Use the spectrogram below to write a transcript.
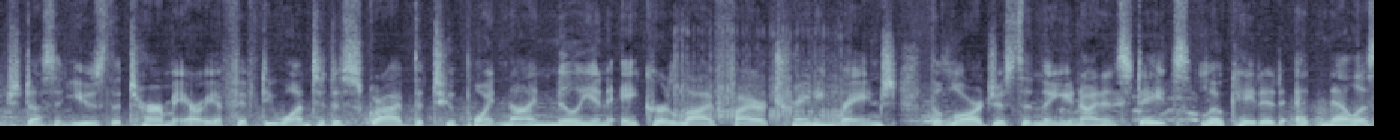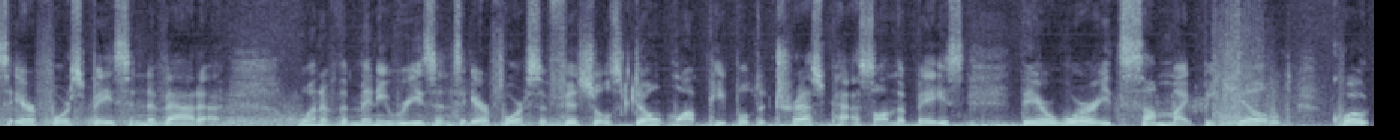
which doesn't use the term Area 51 to describe the 2.9 million acre live fire training range, the largest in the United States, located at Nellis Air Force Base in Nevada. One of the many reasons Air Force officials don't want people to trespass on the base, they are worried some might be killed. Quote,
